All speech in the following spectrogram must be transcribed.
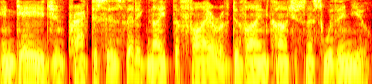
Engage in practices that ignite the fire of divine consciousness within you.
